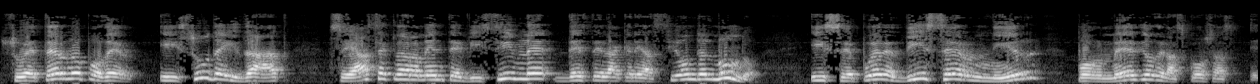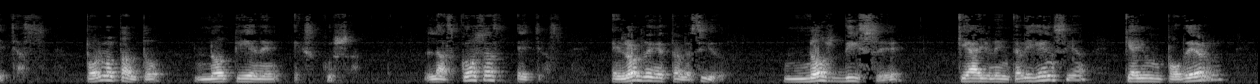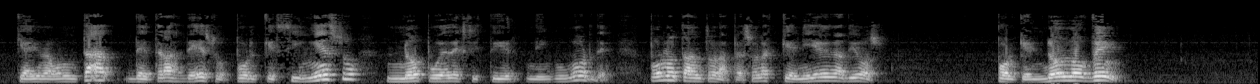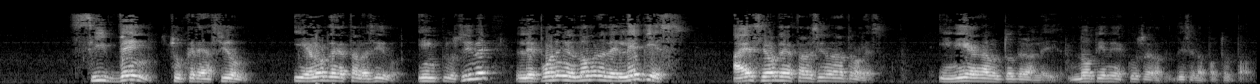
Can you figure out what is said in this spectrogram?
su eterno poder y su deidad se hace claramente visible desde la creación del mundo y se puede discernir por medio de las cosas hechas. Por lo tanto, no tiene excusa. Las cosas hechas, el orden establecido, nos dice que hay una inteligencia, que hay un poder, que hay una voluntad detrás de eso, porque sin eso no puede existir ningún orden. Por lo tanto, las personas que niegan a Dios porque no lo ven, si ven su creación y el orden establecido, inclusive le ponen el nombre de leyes a ese orden establecido en la naturaleza y niegan al autor de las leyes. No tienen excusa, dice el apóstol Pablo.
